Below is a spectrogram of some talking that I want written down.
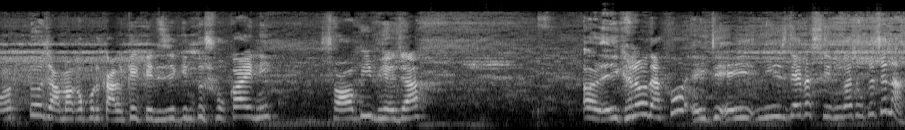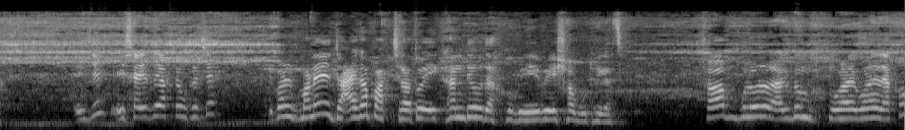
কত জামা কাপড় কালকে কেটেছে, কিন্তু শুকায়নি, সবই ভেজা। আর এইখানেও দেখো, এই যে এই নিচ দিয়ে একটা সিম গাছ উঠেছে না? এই যে, এই সাইডে একটা উঠেছে। এবার মানে জায়গা পাচ্ছে না, তো এখান দিয়েও দেখো, বেয়ে বেয়ে সব উঠে গেছে। সবগুলোর একদম গোড়ায় গোড়ায় দেখো,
